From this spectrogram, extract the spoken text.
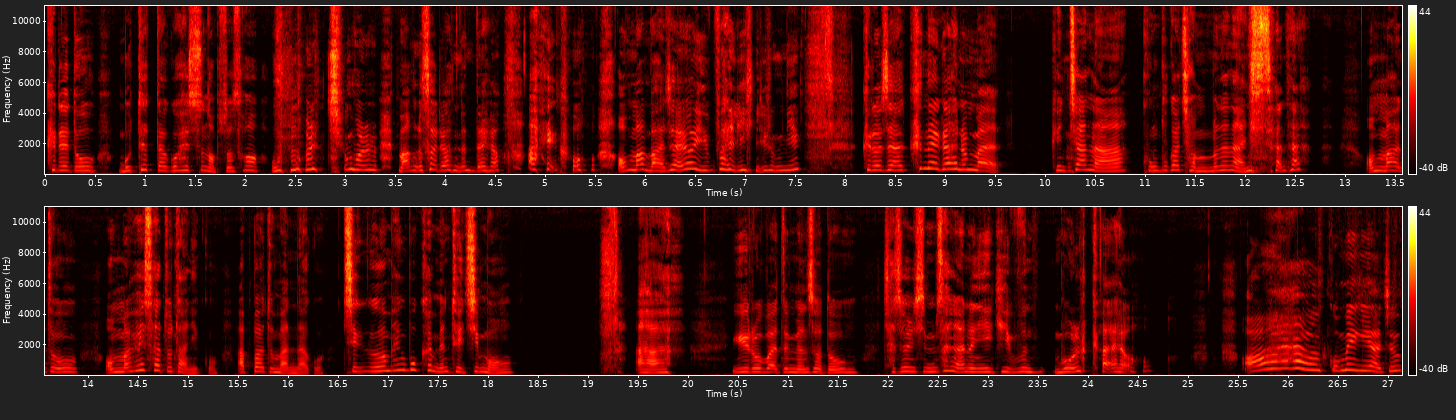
그래도 못했다고 할 순 없어서 우물쭈물 망설였는데요. 아이고, 엄마 맞아요? 2826님. 그러자 큰애가 하는 말, 괜찮아. 공부가 전부는 아니잖아. 엄마도, 엄마 회사도 다니고, 아빠도 만나고, 지금 행복하면 되지 뭐. 아, 위로받으면서도 자존심 상하는 이 기분 뭘까요? 아, 꼬맹이 아주,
